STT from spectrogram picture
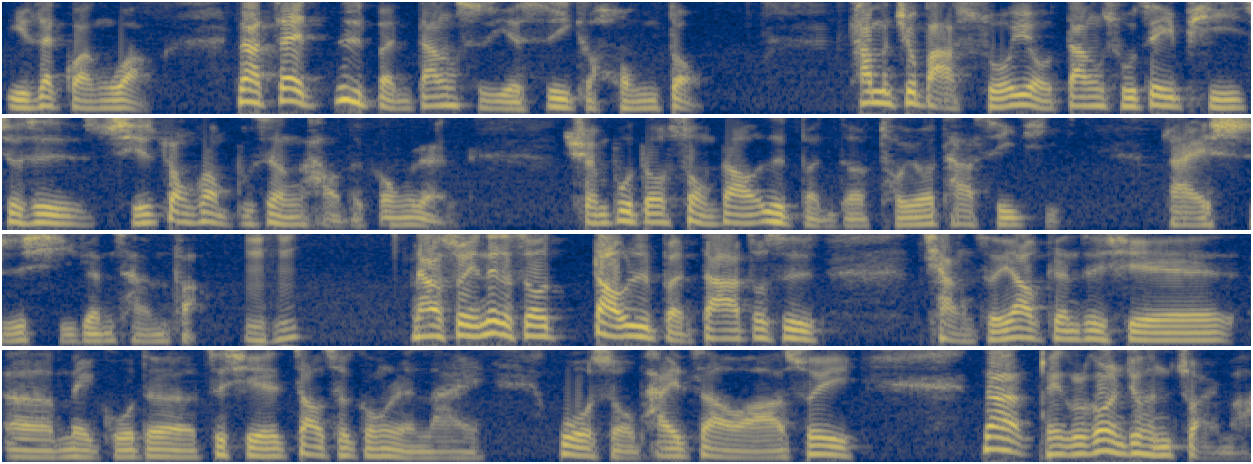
也在观望。那在日本当时也是一个轰动，他们就把所有当初这一批就是其实状况不是很好的工人，全部都送到日本的 Toyota City 来实习跟参访。嗯哼。那所以那个时候到日本，大家都是抢着要跟这些呃美国的这些造车工人来握手拍照啊。所以那美国工人就很拽嘛，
